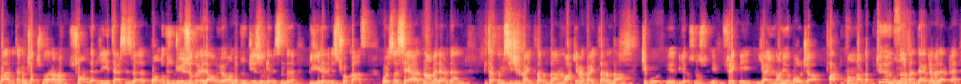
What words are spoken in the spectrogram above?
var bir takım çalışmalar ama son derece yetersiz ve 19. yüzyılı ele alıyor. 19. yüzyıl gerisinde bilgilerimiz çok az. Oysa seyahatnamelerden, bir takım sicil kayıtlarından, mahkeme kayıtlarından ki bu e, biliyorsunuz e, sürekli yayınlanıyor bolca farklı konularda. Bütün bunlardan değerlemelerle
